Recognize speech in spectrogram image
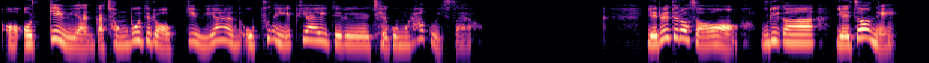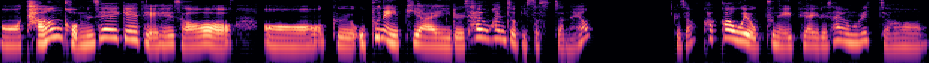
어, 얻기 위한, 그러니까 정보들을 얻기 위한 오픈 API들을 제공을 하고 있어요. 예를 들어서 우리가 예전에 어, 다음 검색에 대해서 어, 그 오픈 API를 사용한 적이 있었잖아요. 그죠? 카카오의 오픈 API를 사용을 했죠.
